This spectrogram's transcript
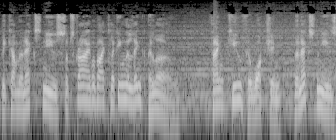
become a Next News subscriber by clicking the link below. Thank you for watching the Next News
